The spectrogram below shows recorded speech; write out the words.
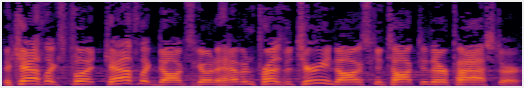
The Catholics put, Catholic dogs go to heaven, Presbyterian dogs can talk to their pastor.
